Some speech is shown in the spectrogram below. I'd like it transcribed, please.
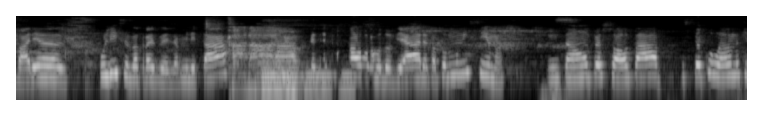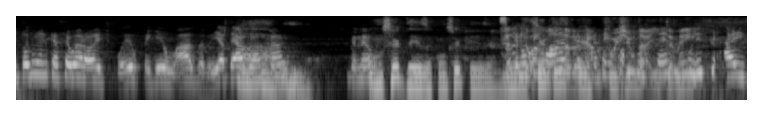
várias polícias atrás dele. A militar, a Caralho. federal, a rodoviária, tá todo mundo em cima. Então o pessoal tá especulando que todo mundo quer ser o herói. Tipo, eu peguei o Lázaro. E até agora. Ah, Entendeu? com certeza, com certeza. Será que não o Lázaro já fugiu daí 400 também? Policiais,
